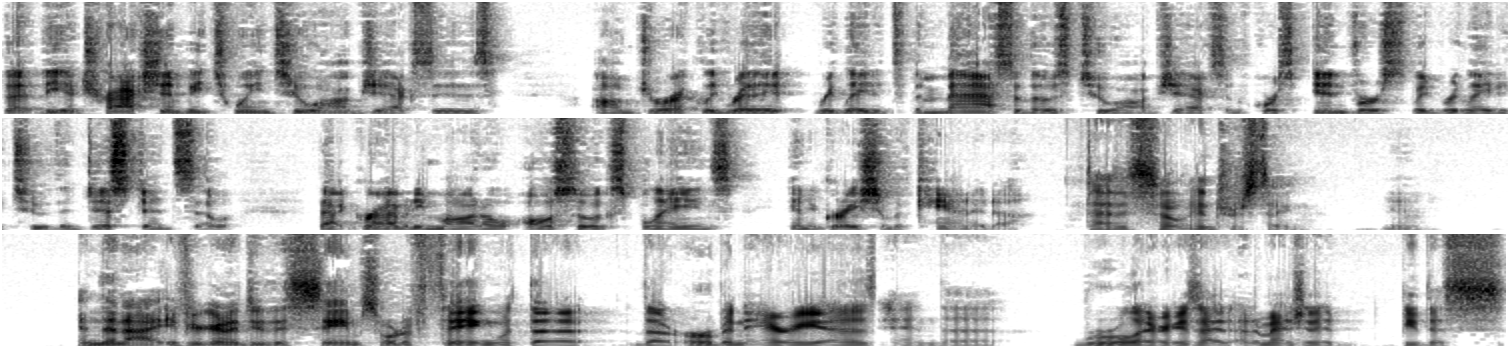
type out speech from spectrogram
the, the attraction between two objects is um, directly re- related to the mass of those two objects, and of course, inversely related to the distance. So that gravity model also explains integration with Canada. That is so interesting. Yeah. And then I, if you're going to do the same sort of thing with the the urban areas and the rural areas, I'd, I'd imagine it'd be this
